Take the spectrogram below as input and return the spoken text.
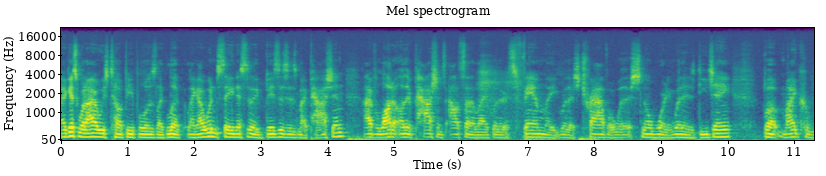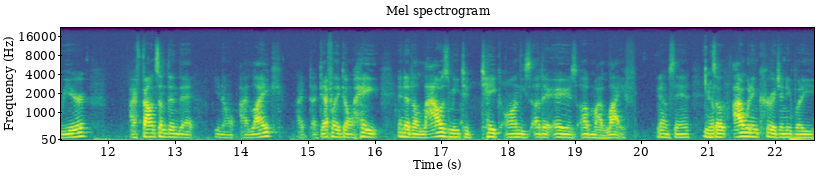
I guess what I always tell people is like, look, like I wouldn't say necessarily business is my passion. I have a lot of other passions outside of life, whether it's family, whether it's travel, whether it's snowboarding, whether it's DJing. But my career, I found something that, you know, I like, I, I definitely don't hate, and it allows me to take on these other areas of my life. You know what I'm saying? Yep. So I would encourage anybody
